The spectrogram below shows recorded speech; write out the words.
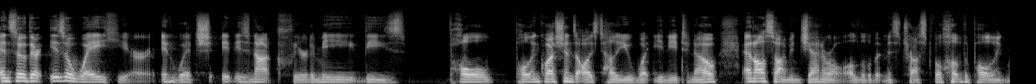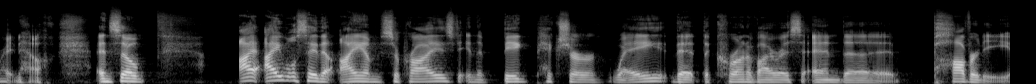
And so there is a way here in which it is not clear to me these poll polling questions always tell you what you need to know. And also, I'm in general a little bit mistrustful of the polling right now. And so, I, I will say that I am surprised in the big picture way that the coronavirus and the poverty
